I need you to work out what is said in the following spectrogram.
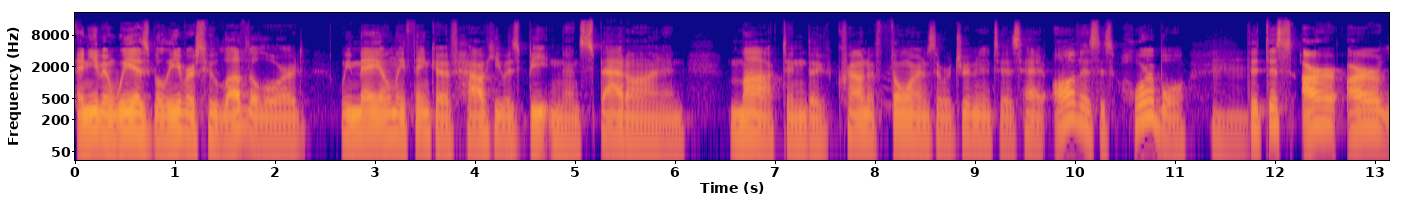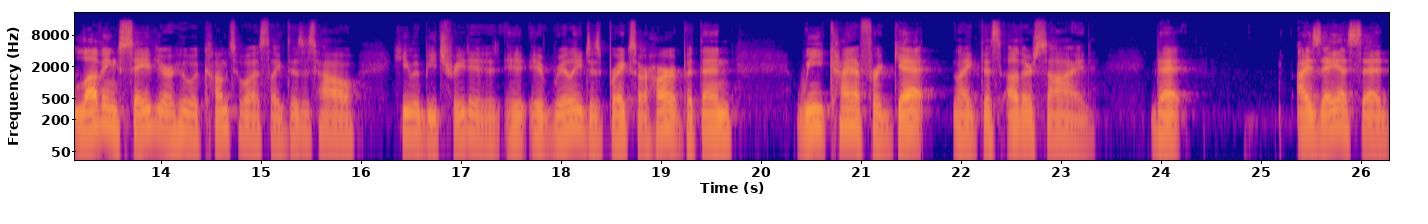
And even we as believers who love the Lord, we may only think of how he was beaten and spat on and mocked and the crown of thorns that were driven into his head. All this is horrible. That this our our loving Savior who would come to us like this is how he would be treated. It, it really just breaks our heart. But then we kind of forget like this other side that Isaiah said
